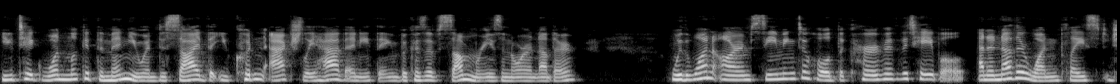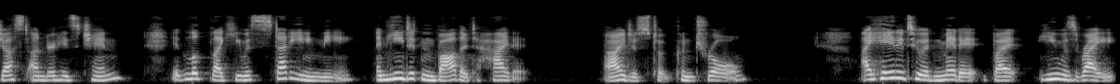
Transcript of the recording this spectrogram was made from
You take one look at the menu and decide that you couldn't actually have anything because of some reason or another. With one arm seeming to hold the curve of the table and another one placed just under his chin, it looked like he was studying me, and he didn't bother to hide it. I just took control. I hated to admit it, but he was right.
